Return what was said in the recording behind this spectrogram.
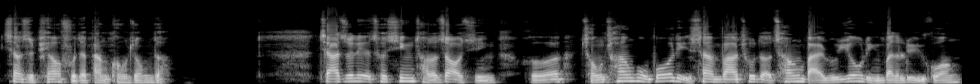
像是漂浮在半空中的，加之列车新潮的造型和从窗户玻璃散发出的苍白如幽灵般的绿光，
